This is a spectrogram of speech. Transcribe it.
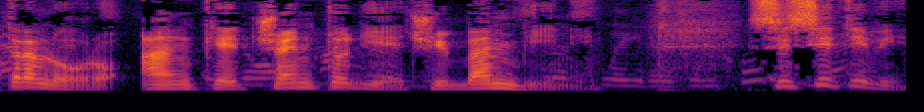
tra loro anche 110 bambini. CCTV.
